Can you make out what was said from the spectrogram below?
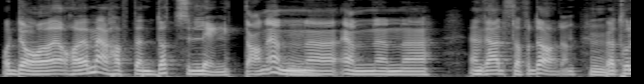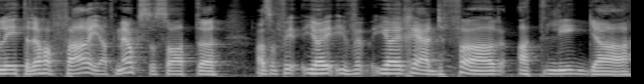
Och då har jag mer haft en dödslängtan än, äh, än en, äh, en rädsla för döden. Och jag tror lite det har färgat mig också så att, äh, alltså jag, är- jag är rädd för att ligga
